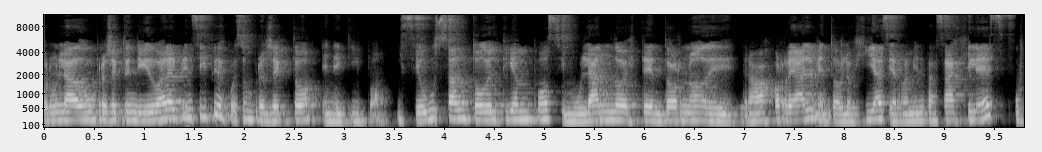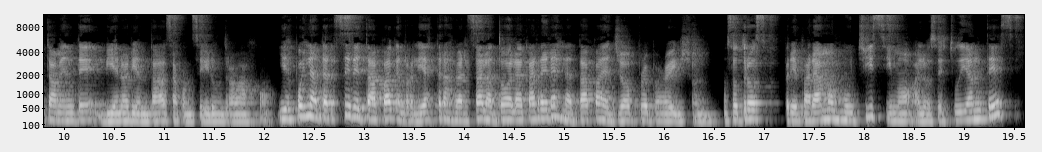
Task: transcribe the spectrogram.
por un lado un proyecto individual al principio después un proyecto en equipo. Y se usan todo el tiempo simulando este entorno de trabajo real, metodologías y herramientas ágiles, justamente bien orientadas a conseguir un trabajo. Y después la tercera etapa, que en realidad es transversal a toda la carrera, es la etapa de job preparation. Nosotros preparamos muchísimo a los estudiantes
